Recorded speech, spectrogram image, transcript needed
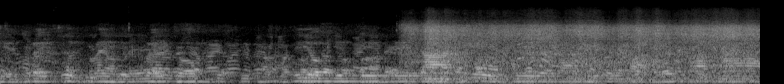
เห็นใครชื่นใครเห็นใครชมนิยมยินดีในการที่มีเวลามีโอกาเดินทางมา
